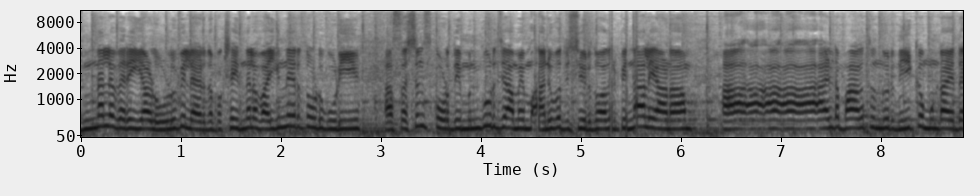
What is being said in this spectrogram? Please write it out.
ഇന്നലെ വരെ ഇയാൾ ഒളിവിലായിരുന്നു. പക്ഷേ ഇന്നലെ വൈകുന്നേരത്തോടു കൂടി സെഷൻസ് കോടതി മുൻകൂർ ജാമ്യം അനുവദിച്ചിരുന്നു. അതിന് പിന്നാലെയാണ് അയാളുടെ ഭാഗത്തു നിന്നൊരു നീക്കമുണ്ടായത്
